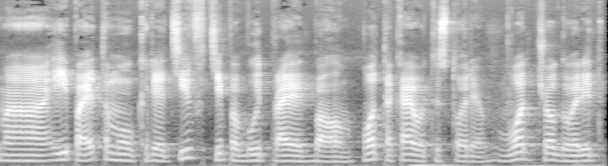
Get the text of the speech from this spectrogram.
э, и поэтому креатив типа будет править балом. Вот такая вот история. Вот что говорит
